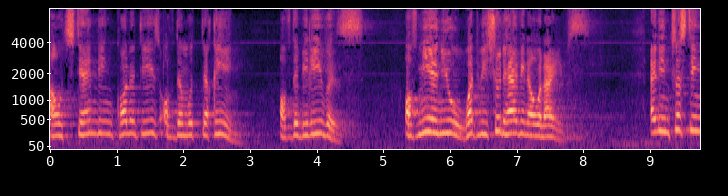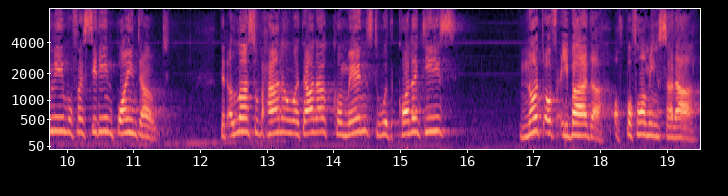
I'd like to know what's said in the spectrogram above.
outstanding qualities of the muttaqeen, of the believers, of me and you, what we should have in our lives. And interestingly, Mufassirin point out that Allah subhanahu wa ta'ala commenced with qualities not of ibadah, of performing salah,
